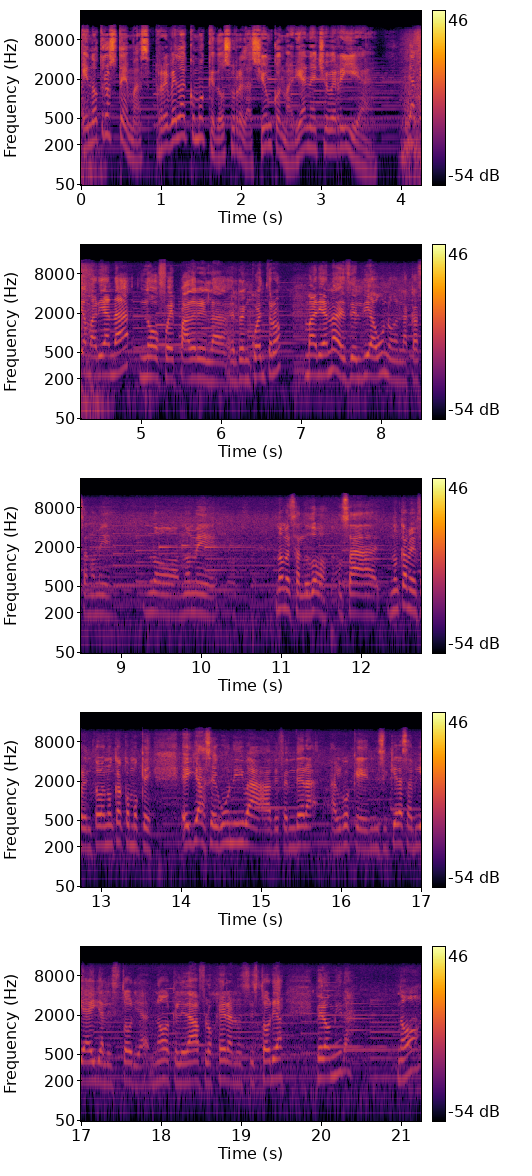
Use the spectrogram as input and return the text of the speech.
En otros temas, revela cómo quedó su relación con Mariana Echeverría. Ya vi a Mariana, no fue padre el reencuentro. Mariana desde el día uno en la casa no me, no, no me, no me saludó, o sea, nunca me enfrentó, nunca como que ella según iba a defender algo que ni siquiera sabía ella la historia, ¿no? Que le daba flojera a nuestra historia, pero mira, ¿no?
